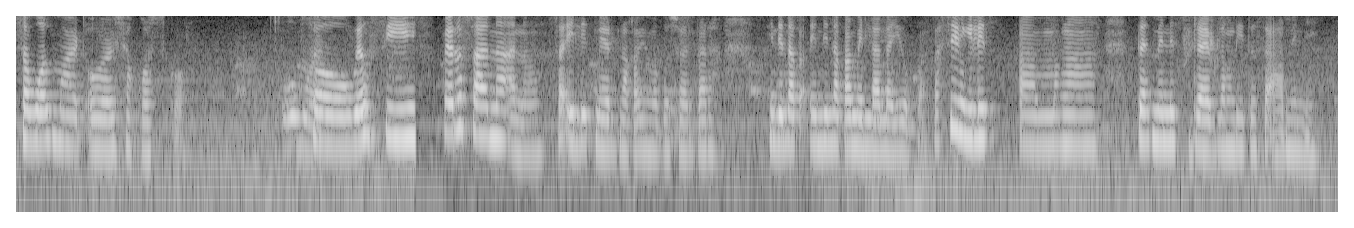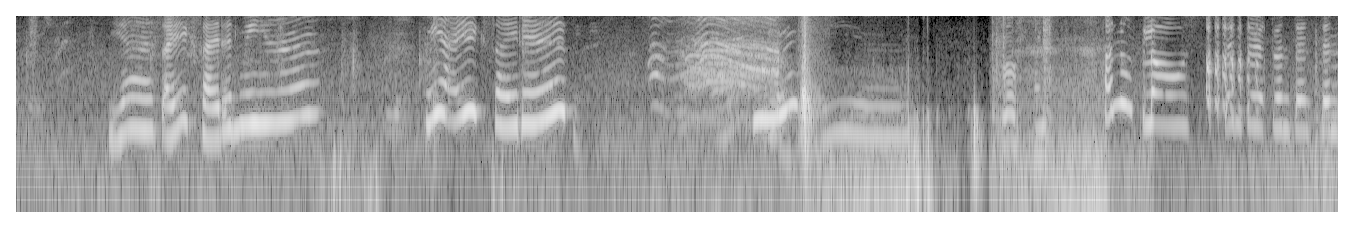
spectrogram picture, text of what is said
sa Walmart or sa Costco. So, we'll see. Pero sana, ano, sa Elite meron na kami magustuhan para hindi na, hindi na kami lalayo pa. Kasi yung Elite, um, mga 10 minutes drive lang dito sa amin eh. Yes! Are you excited, Mia? Mia, are you excited? Hmm? Close. Anong close? 10, 10, 10,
